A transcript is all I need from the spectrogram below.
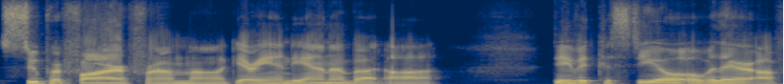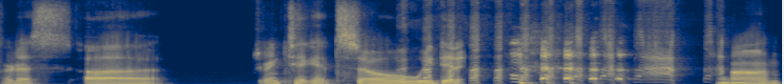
super far from uh, Gary, Indiana. But uh, David Castillo over there offered us uh, drink tickets, so we did it. Um,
